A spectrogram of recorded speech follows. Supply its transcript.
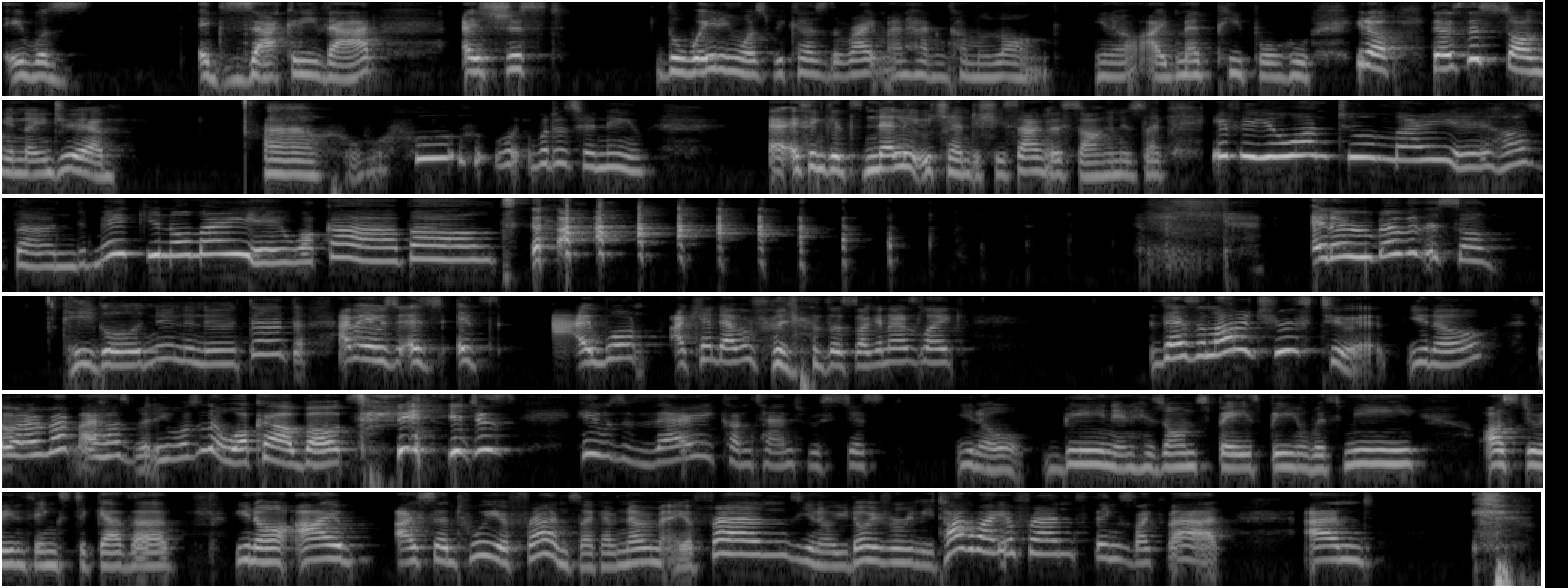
it was exactly that. It's just the waiting was because the right man hadn't come along. You know, I'd met people who, you know, there's this song in Nigeria. Uh, who, who what, is her name? I think it's Nelly Uchendu. She sang this song and it's like, if you want to marry a husband, make you know marry a walkabout. and I remember this song. He goes, no, no, no. I mean, it was, it's, it's, I won't, I can't ever forget the song. And I was like, there's a lot of truth to it, you know? So when I met my husband, he wasn't a walkabout. he just, he was very content with just, you know, being in his own space, being with me, us doing things together. You know, I I said, Who are your friends? Like, I've never met your friends. You know, you don't even really talk about your friends, things like that. And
